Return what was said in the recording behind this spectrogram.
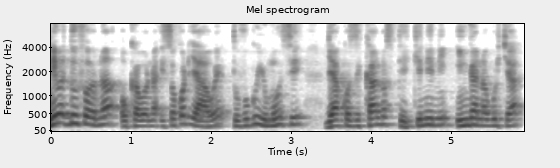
niba dufona ukabona isoko ryawe tuvuga uyu munsi ryakoze kandositiki nini ingana gutya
